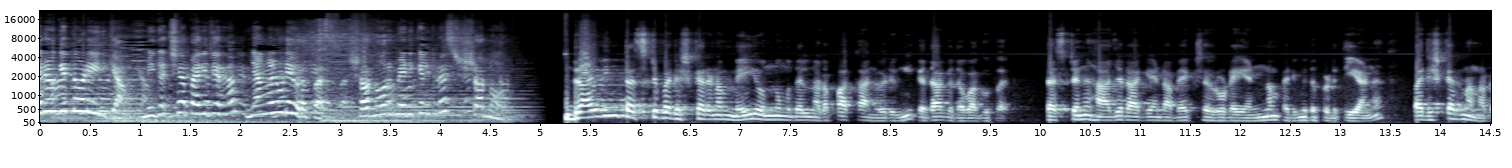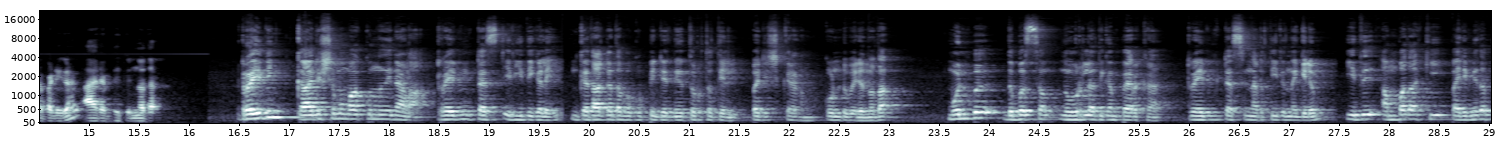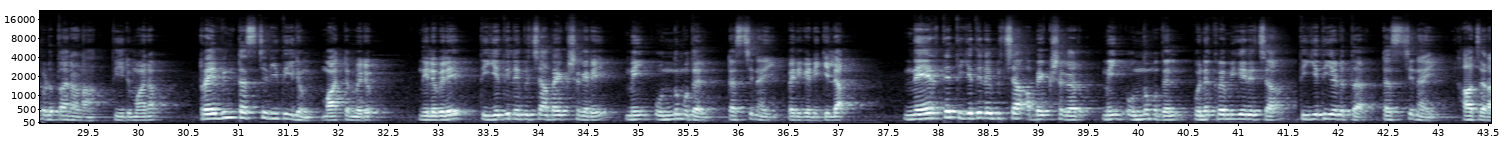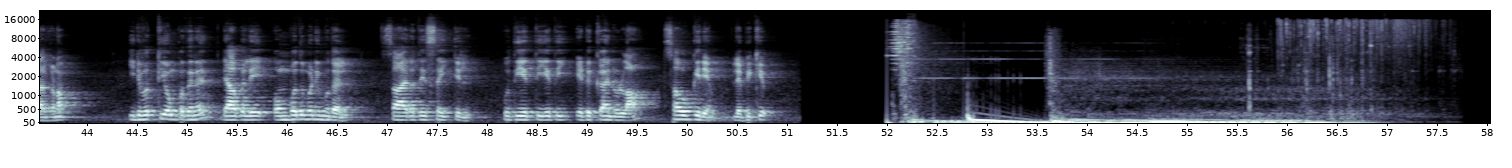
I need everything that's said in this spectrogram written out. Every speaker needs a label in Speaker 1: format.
Speaker 1: ആരോഗ്യത്തോടെ ഇരിക്കാം. മികച്ച പരിചരണം ഞങ്ങളുടെ ഉറപ്പ്. Shoranur medical trust Shoranur.
Speaker 2: Driving test പരിഷ്കരണം മെയ് ഒന്ന് മുതൽ നടപ്പാക്കാൻ ഒരുങ്ങി ഗതാഗത വകുപ്പ്. ടെസ്റ്റിന് ഹാജരാകേണ്ട അപേക്ഷകരുടെ എണ്ണം പരിമിതപ്പെടുത്തിയാണ് പരിഷ്കരണ നടപടികൾ ആരംഭിക്കുന്നത്.
Speaker 3: ഡ്രൈവിംഗ് കാര്യക്ഷമമാക്കുന്നതിനാണ് ഡ്രൈവിംഗ് ടെസ്റ്റ് രീതികളിൽ ഗതാഗത വകുപ്പിന്റെ നേതൃത്വത്തിൽ പരിഷ്കരണം കൊണ്ടുവരുന്നത്. മുൻപ് ദിവസം നൂറിലധികം പേർക്ക് ഡ്രൈവിംഗ് ടെസ്റ്റ് നടത്തിയിരുന്നെങ്കിലും ഇത് അമ്പതാക്കി പരിമിതപ്പെടുത്താനാണ് തീരുമാനം. ഡ്രൈവിംഗ് ടെസ്റ്റ് രീതിയിലും മാറ്റം വരും. നിലവിലെ തീയതി ലഭിച്ച അപേക്ഷകരെ മെയ് ഒന്ന് മുതൽ ടെസ്റ്റിനായി പരിഗണിക്കില്ല. നേരത്തെ തീയതി ലഭിച്ച അപേക്ഷകർ മെയ് ഒന്ന് മുതൽ പുനഃക്രമീകരിച്ച തീയതിയെടുത്ത് ടെസ്റ്റിനായി ഹാജരാകണം. ഇരുപത്തിയൊമ്പതിന് രാവിലെ ഒമ്പത് മണി മുതൽ സാരഥി സൈറ്റിൽ പുതിയ തീയതി എടുക്കാനുള്ള സൗകര്യം ലഭിക്കും.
